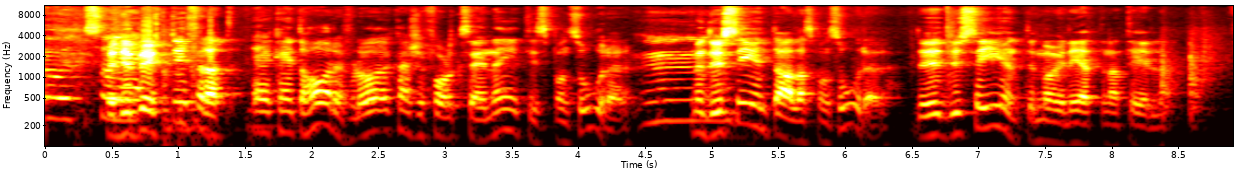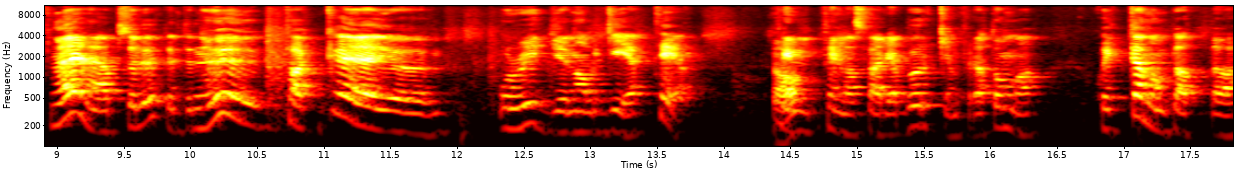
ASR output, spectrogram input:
jo, för du bytte ju för att, jag kan inte ha det för då kanske folk säger nej till sponsorer. Mm. Men du ser ju inte alla sponsorer. Du, du ser ju inte möjligheterna till... Nej, nej, absolut inte. Nu tackar jag ju Original GT, Ja. fin- Finlandsfärja-burken, för att de har skickat någon platta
